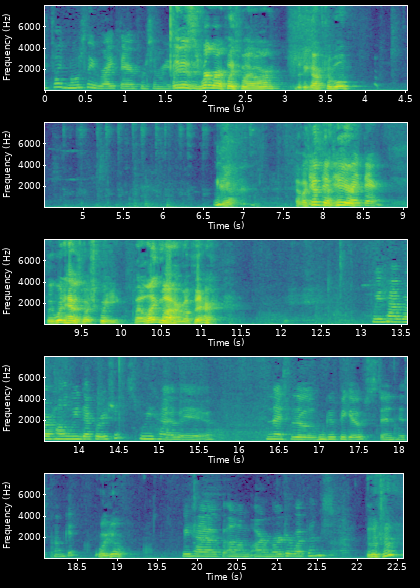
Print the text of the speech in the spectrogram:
it's like mostly right there for some reason. It is right where I place my arm to be comfortable. Yeah. If I kept that here, right there. we wouldn't have as much squeaking. But I like my arm up there. We have our Halloween decorations. We have a nice little goofy ghost and his pumpkin. Well, yeah. We have um, our murder weapons. Mm-hmm.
